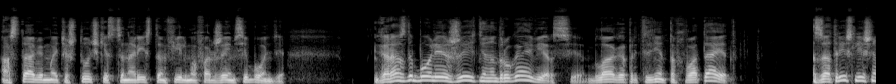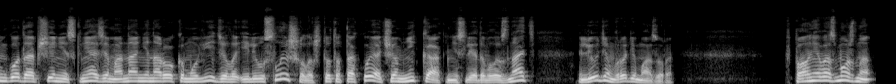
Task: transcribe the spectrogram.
Оставим эти штучки сценаристам фильмов о Джеймсе Бонде. Гораздо более жизненно другая версия, благо прецедентов хватает. За три с лишним года общения с князем она ненароком увидела или услышала что-то такое, о чем никак не следовало знать людям вроде Мазура. Вполне возможно,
